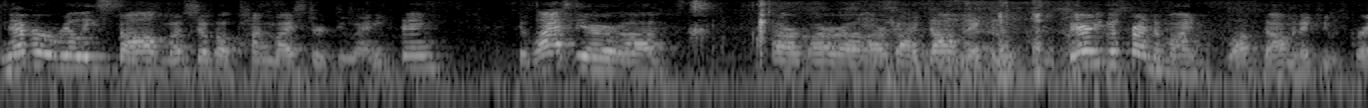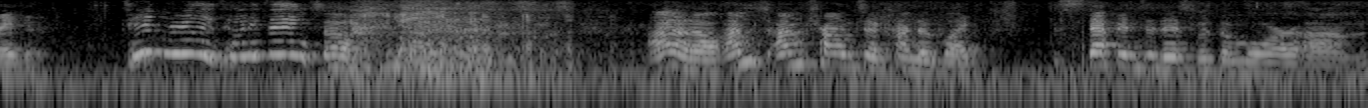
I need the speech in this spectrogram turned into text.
never really saw much of a punmeister do anything. Because last year, uh, our, our, uh, our guy Dominic, who a very good friend of mine, loved Dominic, he was great, didn't really do anything. So, I don't know. I'm, I'm trying to kind of like step into this with a more um,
